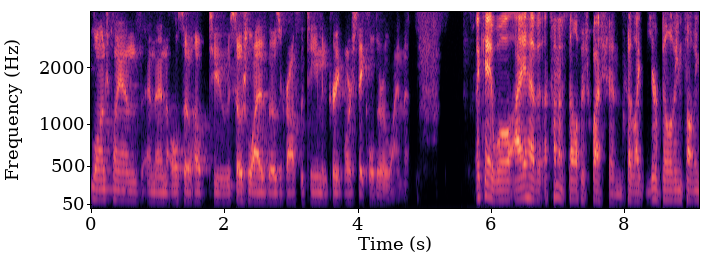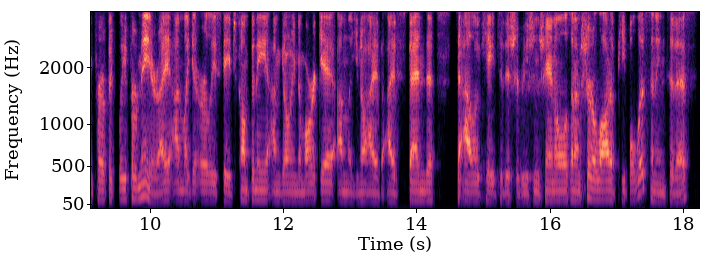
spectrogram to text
launch plans and then also help to socialize those across the team and create more stakeholder alignment. Okay, well, I have a ton of selfish questions because like you're building something perfectly for me, right? I'm like an early stage company. I'm going to market. I'm like, you know, I have I have spend to allocate to distribution channels, and I'm sure a lot of people listening to this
